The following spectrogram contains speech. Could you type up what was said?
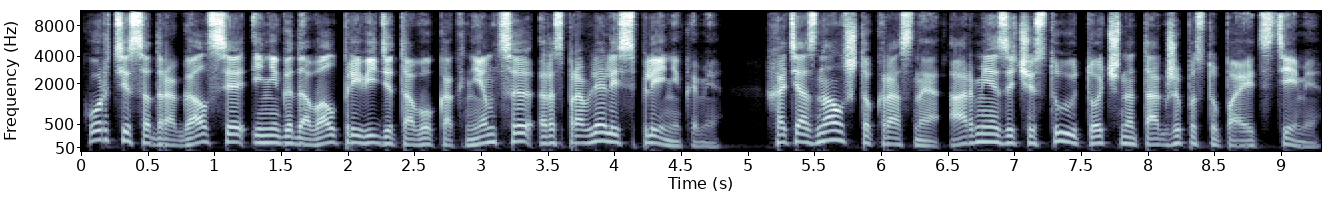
Корти содрогался и негодовал при виде того, как немцы расправлялись с пленниками, хотя знал, что Красная Армия зачастую точно так же поступает с теми,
